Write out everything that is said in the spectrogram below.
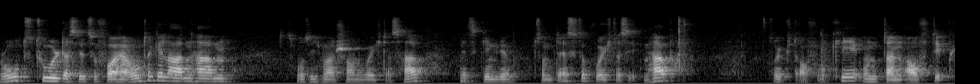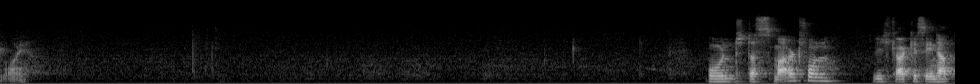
Root-Tool, das wir zuvor heruntergeladen haben. Jetzt muss ich mal schauen, wo ich das habe. Jetzt gehen wir zum Desktop, wo ich das eben habe drückt auf OK und dann auf Deploy. Und das Smartphone, wie ich gerade gesehen habe,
